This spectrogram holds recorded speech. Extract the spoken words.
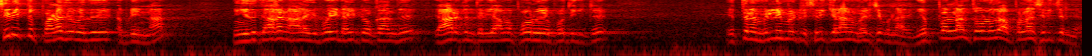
சிரித்து பழகுவது அப்படின்னா நீங்கள் இதுக்காக நாளைக்கு போய் நைட்டு உட்காந்து யாருக்கும் தெரியாமல் போர்வையை போத்திக்கிட்டு எத்தனை மில்லிமீட்டர் சிரிக்கலாம்னு முயற்சி பண்ணாதீங்க. எப்பெல்லாம் தோணுதோ அப்போல்லாம் சிரிச்சிருங்க.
